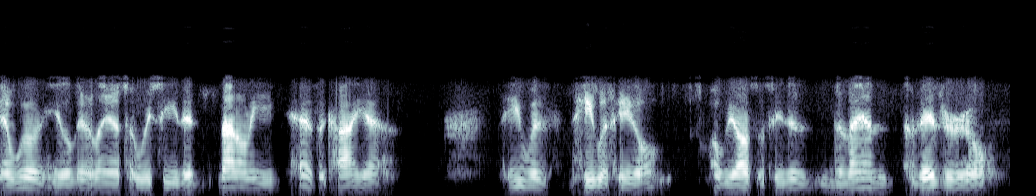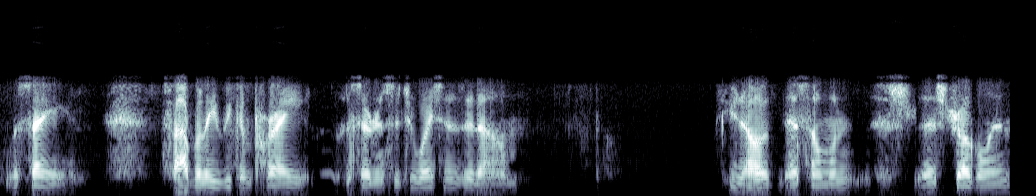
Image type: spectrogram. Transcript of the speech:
and will heal their land. So we see that not only Hezekiah, he was he was healed, but we also see that the land of Israel was saved. So I believe we can pray in certain situations that um you know that someone is, is struggling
